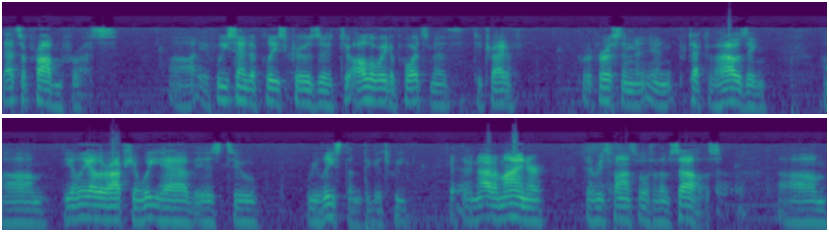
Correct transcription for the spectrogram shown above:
That's a problem for us. Uh, If we send a police cruiser to, all the way to Portsmouth to try to put a person in protective housing, um, the only other option we have is to release them, because we, if they're not a minor, they're responsible for themselves. Um,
